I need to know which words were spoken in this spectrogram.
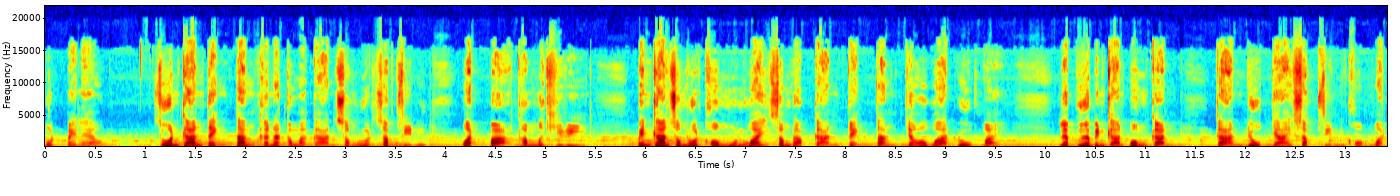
บทไปแล้ว ส่วนการแต่งตั้งคณะกรรมการสำรวจทรัพย์สิน วัดป่าธรรมคีรี เป็นการสำรวจข้อมูลไว้สำหรับการแต่งตั้งเจ้าอาวาสรูปใหม่ และเพื่อเป็นการป้องกันการโยกย้ายทรัพย์สินของวัด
